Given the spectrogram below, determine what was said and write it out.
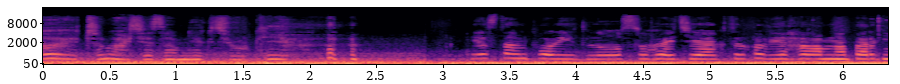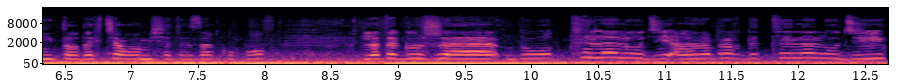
oj, trzymajcie za mnie kciuki. Jestem po Lidlu. Słuchajcie, jak tylko wjechałam na parking, to odechciało mi się tych zakupów dlatego że było tyle ludzi, ale naprawdę tyle ludzi.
